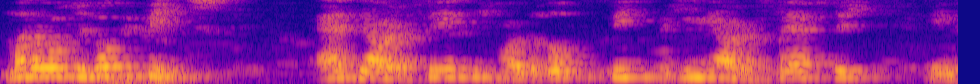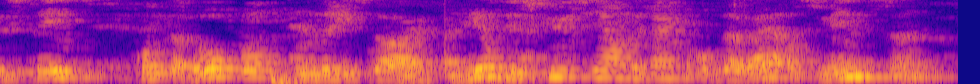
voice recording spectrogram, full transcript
Maar dat wordt terug opgepikt. Eind jaren 40 wordt dat opgepikt, begin jaren 50 in de States komt dat ook op en er is daar een heel discussie aan de gang of dat wij als mensen,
